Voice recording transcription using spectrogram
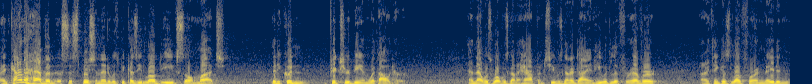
I kind of have a, suspicion that it was because he loved Eve so much that he couldn't picture being without her. And that was what was going to happen. She was going to die and he would live forever. And I think his love for her made him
